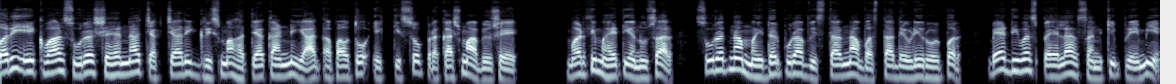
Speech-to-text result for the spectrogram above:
ફરી એકવાર સુરત શહેરના ચકચારી ગ્રીસમાં હત્યાકાંડની યાદ અપાવતો એક કિસ્સો પ્રકાશમાં આવ્યો છે. મળતી માહિતી અનુસાર, સુરતના મહિધરપુરા વિસ્તારના વસ્તા દેવડી રોડ પર બે દિવસ પહેલા સનકી પ્રેમીએ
